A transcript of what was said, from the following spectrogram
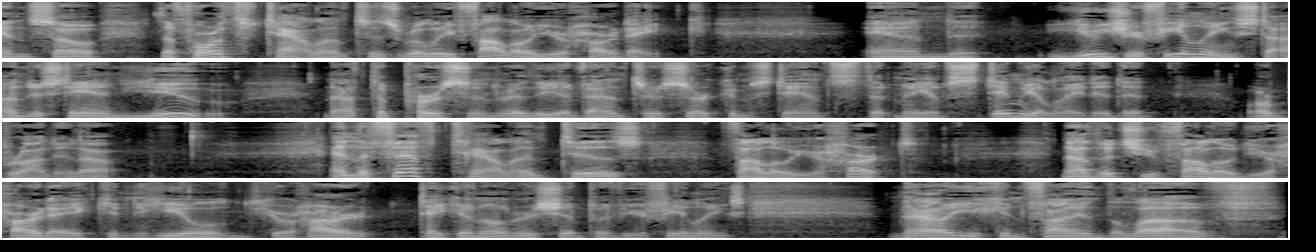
And so the fourth talent is really follow your heartache and use your feelings to understand you, not the person or the event or circumstance that may have stimulated it or brought it up. And the fifth talent is follow your heart. Now that you've followed your heartache and healed your heart, taken ownership of your feelings, now you can find the love.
